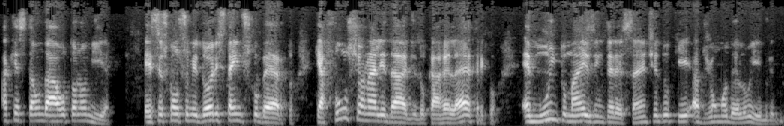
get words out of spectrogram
a questão da autonomia. Esses consumidores têm descoberto que a funcionalidade do carro elétrico é muito mais interessante do que a de um modelo híbrido.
